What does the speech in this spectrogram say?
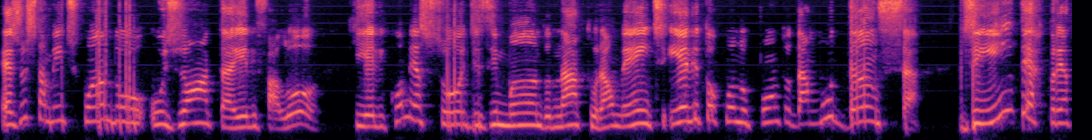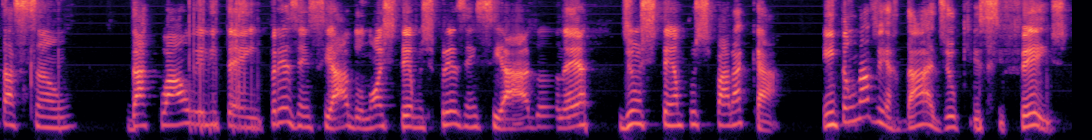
é justamente quando o Jota ele falou que ele começou dizimando naturalmente e ele tocou no ponto da mudança de interpretação da qual ele tem presenciado, nós temos presenciado, né, de uns tempos para cá. Então, na verdade, o que se fez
